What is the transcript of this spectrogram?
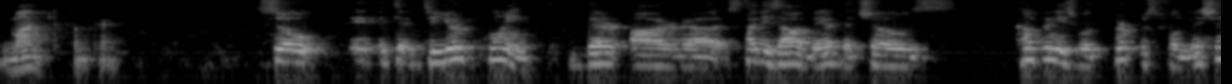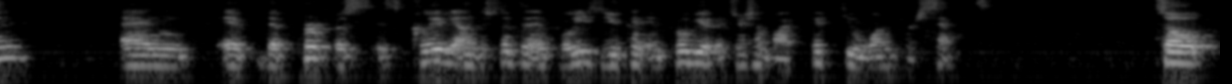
month sometimes. So, it, to your point, there are uh, studies out there that shows companies with purposeful mission, and if the purpose is clearly understood to the employees, you can improve your attrition by fifty-one percent. So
